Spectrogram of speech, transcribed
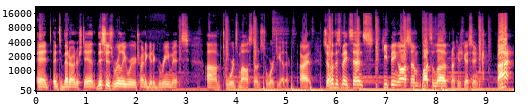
And, and to better understand, this is really where you're trying to get agreements um, towards milestones to work together. All right. So I hope this made sense. Keep being awesome. Lots of love. And I'll catch you guys soon. Bye.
